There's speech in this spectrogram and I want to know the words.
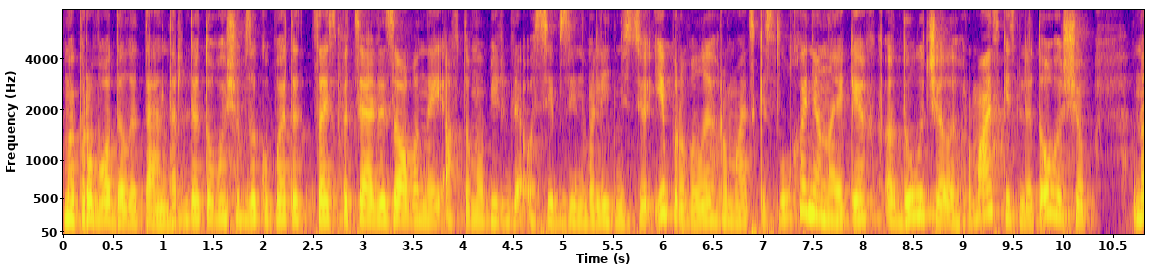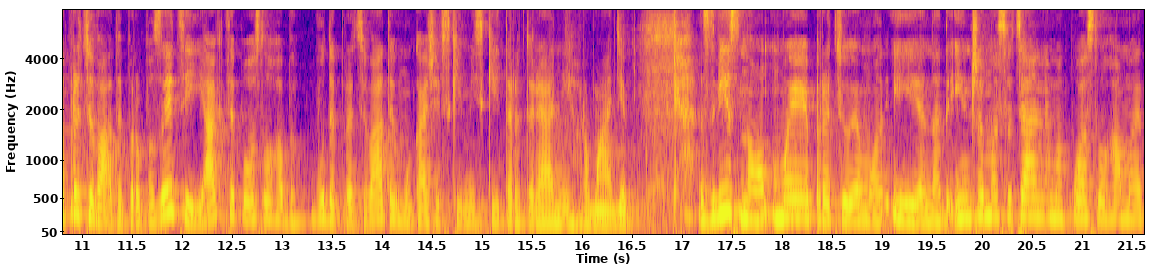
Ми проводили тендер для того, щоб закупити цей спеціалізований автомобіль для осіб з інвалідністю, і провели громадські слухання, на яких долучили громадськість для того, щоб напрацювати пропозиції, як ця послуга буде працювати в Мукачівській міській територіальній громаді. Звісно, ми працюємо і над іншими соціальними послугами,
